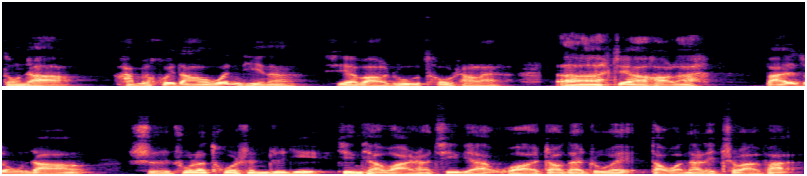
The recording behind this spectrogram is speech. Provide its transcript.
总长还没回答我问题呢。谢宝珠凑上来了。呃，这样好了，白总长使出了脱身之计。今天晚上七点，我招待诸位到我那里吃晚饭。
